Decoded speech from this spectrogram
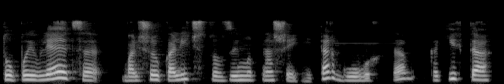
то появляется большое количество взаимоотношений, торговых, да, каких-то,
